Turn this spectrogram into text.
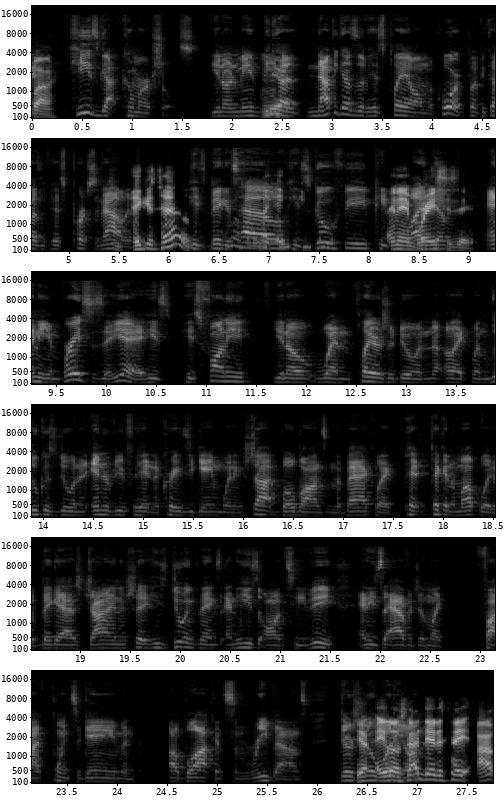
Boban. he's got commercials. You know what I mean? Yeah. Because not because of his play on the court, but because of his personality. Big as hell. He's big as hell. it- He's goofy. People and like embraces him, it. and he embraces it. Yeah, he's he's funny. You know, when players are doing like when Luka's doing an interview for hitting a crazy game-winning shot, Boban's in the back, like pi picking him up like a big ass giant and shit. He's doing things, and he's on TV, and he's averaging like five points a game and a block and some rebounds. There's Yeah, hey, look, I dare to say, I,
